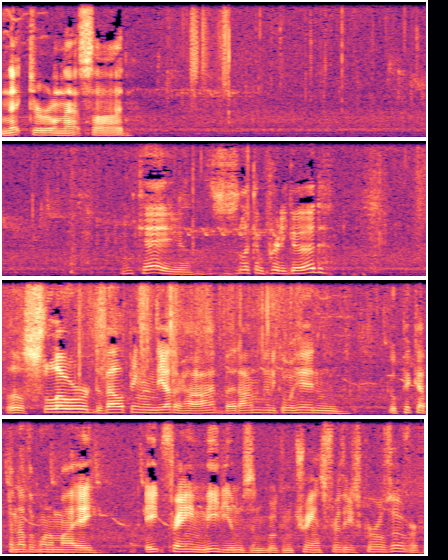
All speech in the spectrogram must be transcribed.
nectar on that side. Okay, this is looking pretty good. A little slower developing than the other hive, but I'm gonna go ahead and go pick up another one of my eight frame mediums and we can transfer these girls over.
